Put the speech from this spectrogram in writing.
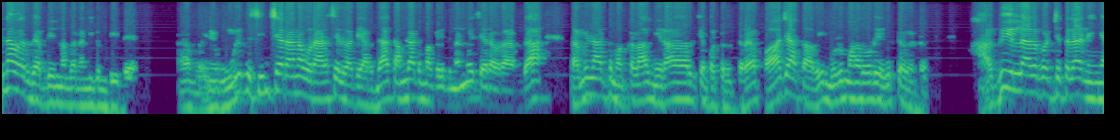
என்ன வருது அப்படின்னு நம்ம நினைக்க முடியுது? உங்களுக்கு சின்சியரான ஒரு அரசியல்வாதியா இருந்தா தமிழ்நாட்டு மக்களுக்கு நன்மை சேரவரா இருந்தா தமிழ்நாட்டு மக்களால் நிராகரிக்கப்பட்டிருக்கிற பாஜகவை முழு மனதோடு எதிர்க்க வேண்டும். அது இல்லாத பட்சத்துல நீங்க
